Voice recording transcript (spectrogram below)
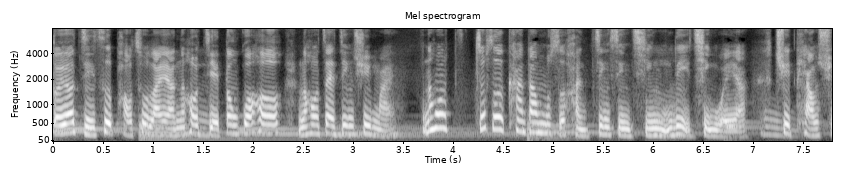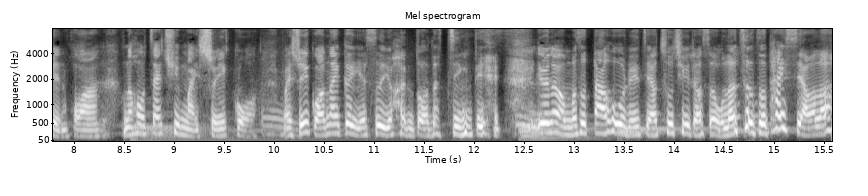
都要几次跑出来呀，然后解冻过后，然后再进去买。然后就是看到牧师很尽心亲力亲为啊，去挑选花，然后再去买水果。买水果那个也是有很多的经典，因为呢我们是大户人家，出去的时候我的车子太小了，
